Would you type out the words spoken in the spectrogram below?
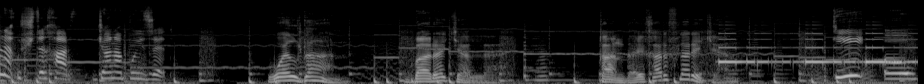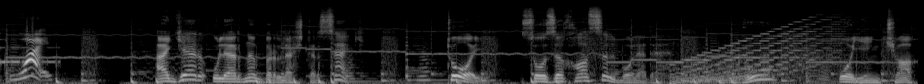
Mana 3 ta harf, janob Uizet. Well done. Barakalla. Qanday harflar ekan? T O Y. Agar ularni birlashtirsak, to'y so'zi hosil bo'ladi. Bu o'yinchoq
